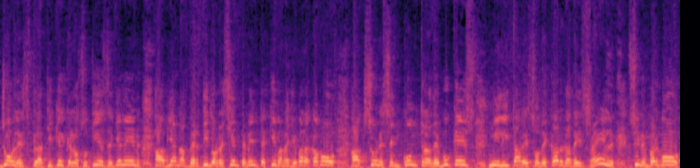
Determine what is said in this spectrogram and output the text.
yo les platiqué que los hutíes de Yemen habían advertido recientemente que iban a llevar a cabo acciones en contra de buques militares o de carga de Israel. Sin embargo,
